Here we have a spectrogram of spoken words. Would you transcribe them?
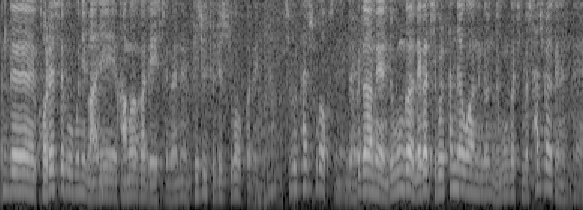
근데 거래세 부분이 많이 강화가 돼 있으면은 빚을 줄일 수가 없거든요. 집을 팔 수가 없으니까. 네. 그 다음에 누군가 내가 집을 판다고 하는 건 누군가 집을 사줘야 되는데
